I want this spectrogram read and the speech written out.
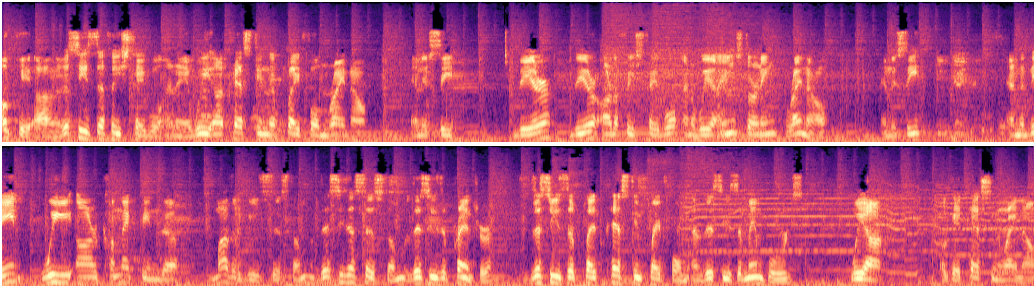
Okay, uh, this is the fish table, and we are testing the platform right now. And you see, there, there are the fish table, and we are installing right now. And you see, and then we are connecting the Mutha Goose system. This is a system. This is a printer. This is the testing platform, and this is the main boards. We are okay testing right now,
